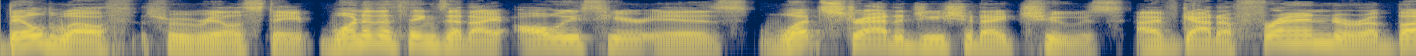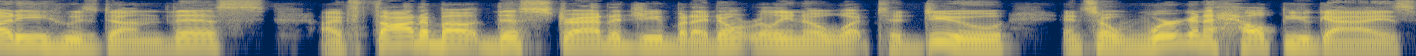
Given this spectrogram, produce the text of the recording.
build wealth through real estate. One of the things that I always hear is what strategy should I choose? I've got a friend or a buddy who's done this. I've thought about this strategy, but I don't really know what to do. And so we're going to help you guys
